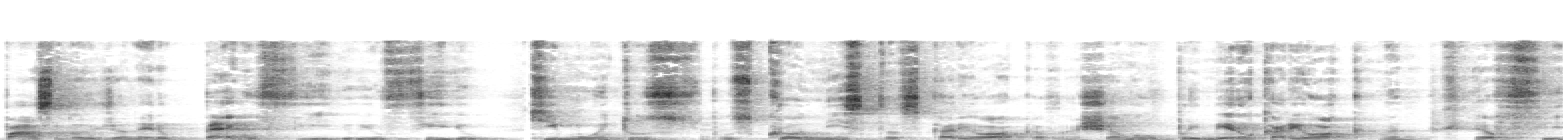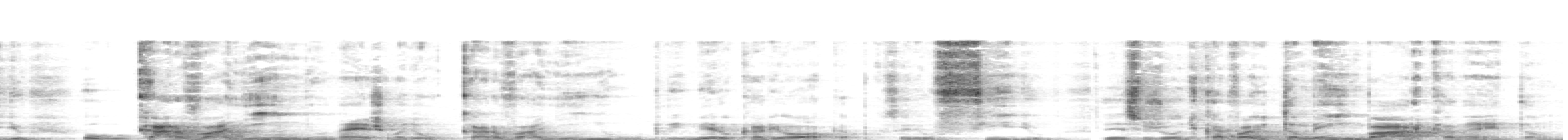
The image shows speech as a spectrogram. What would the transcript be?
passa do Rio de Janeiro, pega o filho, e o filho que muitos, os cronistas cariocas, né, chamam o primeiro carioca, né? é o filho, ou Carvalhinho, né? chama de o Carvalhinho, o primeiro carioca, porque seria o filho desse João de Carvalho, também embarca, né? Então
